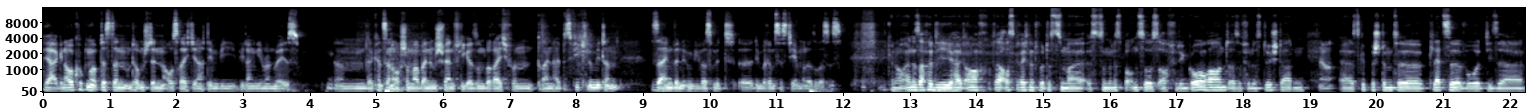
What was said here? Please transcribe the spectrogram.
ja genau gucken, ob das dann unter Umständen ausreicht, je nachdem wie wie lang die Runway ist. Ähm, da kann es dann auch schon mal bei einem schweren Flieger so ein Bereich von dreieinhalb bis vier Kilometern sein, wenn irgendwie was mit äh, dem Bremssystem oder sowas ist. Genau, eine Sache, die halt auch noch da ausgerechnet wird, ist, zumal, ist zumindest bei uns so, ist auch für den Go-Around, also für das Durchstarten. Ja. Äh, es gibt bestimmte Plätze, wo dieser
